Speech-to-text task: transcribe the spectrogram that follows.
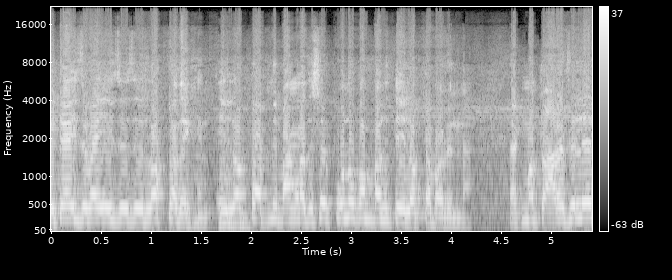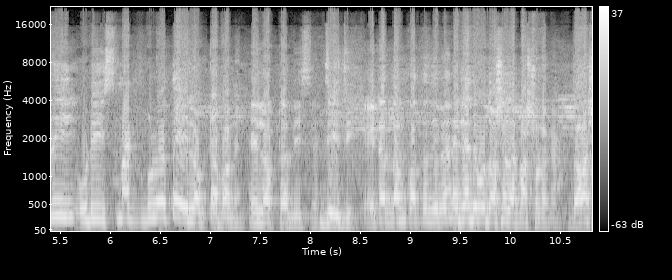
এটা এই যে ভাই এই যে যে লকটা দেখেন এই লকটা আপনি বাংলাদেশের কোনো কোম্পানিতে এই লকটা পাবেন না। একমাত্র আরএফএল এরই উডি স্মার্ট গুলোতে এই লকটা পাবেন। এই লকটা দিছে। জি জি। এটার দাম কত দিবেন? এটা দেবো দশ হাজার পাঁচশো টাকা। দশ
